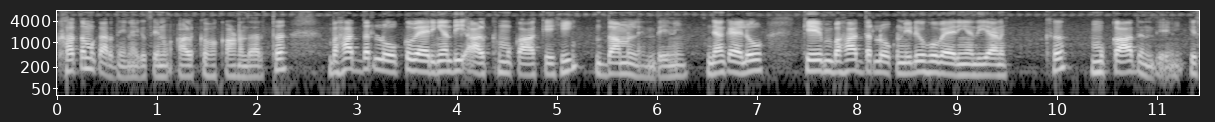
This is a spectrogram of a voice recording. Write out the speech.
ਖਤਮ ਕਰ ਦੇਣਾ ਕਿਸੇ ਨੂੰ, ਅਲਖ ਮਕਾਉਣ ਦਾ ਅਰਥ, ਬਹਾਦਰ ਲੋਕ ਵੈਰੀਆਂ ਦੀ ਅਲਖ ਮੁਕਾ ਕੇ ਹੀ ਦਮ ਲੈਂਦੇ ਨੇ, ਜਾਂ ਕਹਿ ਲਓ ਕਿ ਬਹਾਦਰ ਲੋਕ ਨੇ ਜਿਹੜੇ ਉਹ ਵੈਰੀਆਂ ਦੀ ਅਣਖ ਮੁਕਾ ਦਿੰਦੇ ਨੇ, ਇਸ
